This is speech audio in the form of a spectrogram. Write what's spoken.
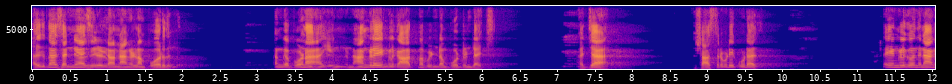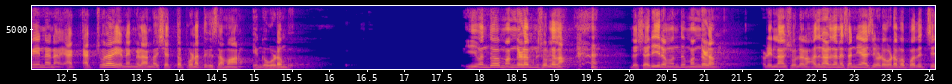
அதுக்கு தான் சன்னியாசிகள்லாம் நாங்கள்லாம் போகிறதில்ல அங்கே போனால் எங் நாங்களே எங்களுக்கு ஆத்ம பிண்டம் போட்டுண்டாச்சு. ஆச்சா சாஸ்திரப்படி கூடாது. எங்களுக்கு வந்து நாங்கள் என்ன ஆக்சுவலாக எங்களை அங்கே செத்த பணத்துக்கு சமானம் எங்கள் உடம்பு. ஈவந்தோ மங்களம்னு சொல்லலாம். இந்த சரீரம் வந்து மங்களம் அப்படின்லாம் சொல்லலாம். அதனால தானே சன்னியாசியோட உடம்பை பதைச்சு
